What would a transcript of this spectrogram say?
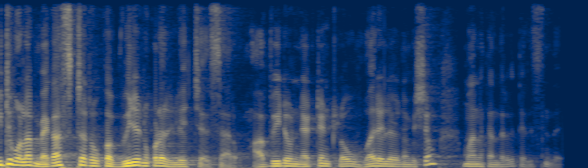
ఇటీవల మెగాస్టార్ ఒక వీడియోను కూడా రిలీజ్ చేశారు. ఆ వీడియో నెట్టెంట్లో వైరల్ అయిన విషయం మనకందరికీ తెలిసిందే.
